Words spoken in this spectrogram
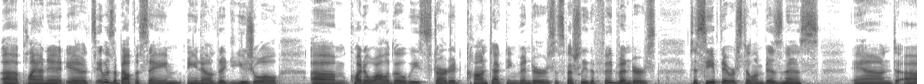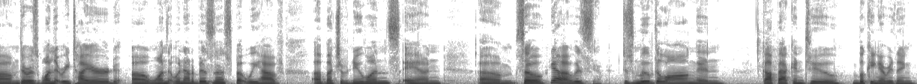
uh, plan it. It's, it was about the same, you know, the usual. Um, quite a while ago, we started contacting vendors, especially the food vendors, to see if they were still in business. And um, there was one that retired, uh, one that went out of business, but we have a bunch of new ones. And um, so, yeah, it was just moved along and got back into booking everything.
